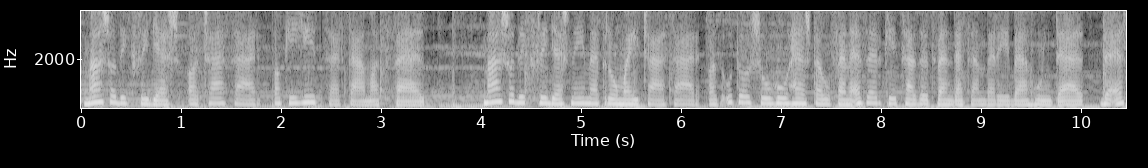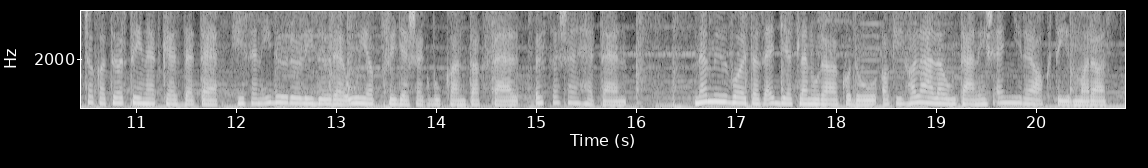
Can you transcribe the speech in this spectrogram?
második Frigyes, a császár, aki hétszer támad fel. Második Frigyes német-római császár, az utolsó Hohenstaufen 1250 decemberében hunyt el, de ez csak a történet kezdete, hiszen időről időre újabb Frigyesek bukkantak fel, összesen heten. Nem ő volt az egyetlen uralkodó, aki halála után is ennyire aktív maradt.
